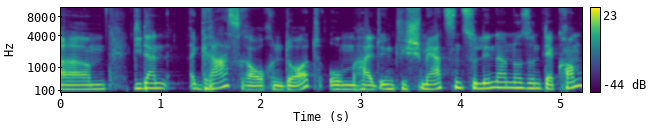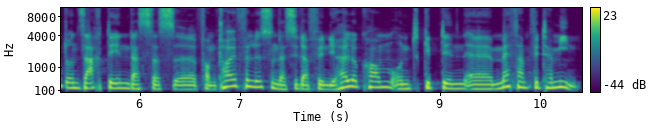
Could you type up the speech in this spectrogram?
ähm, die dann Gras rauchen dort, um halt irgendwie Schmerzen zu lindern und so. Und der kommt und sagt denen, dass das äh, vom Teufel ist und dass sie dafür in die Hölle kommen und gibt den äh, Methamphetamin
